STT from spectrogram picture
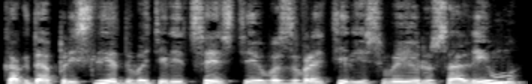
Когда преследователи Цестия возвратились в Иерусалим,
